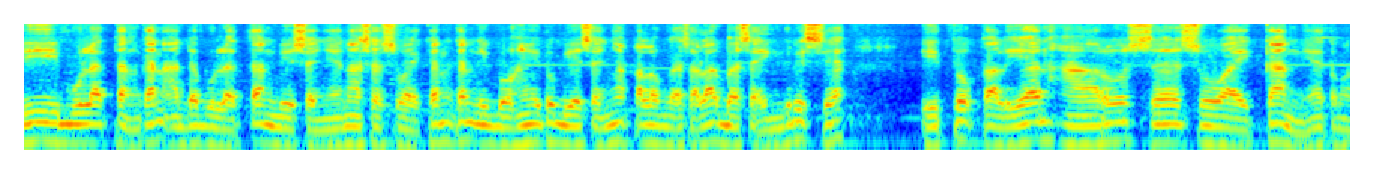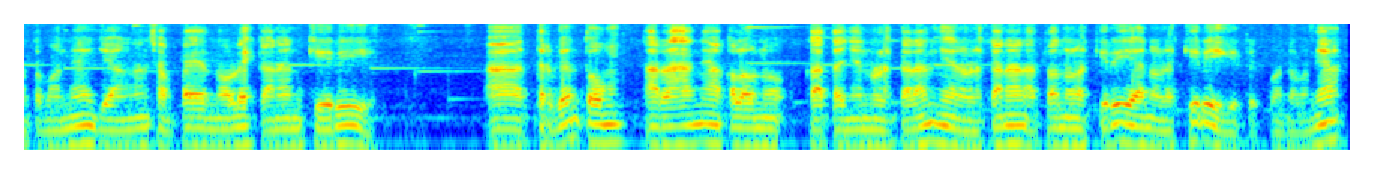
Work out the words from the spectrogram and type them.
di bulatan. Kan ada bulatan biasanya. Nah sesuaikan kan di bawahnya itu biasanya kalau nggak salah bahasa Inggris ya itu kalian harus sesuaikan ya teman-temannya. Jangan sampai noleh kanan kiri. Uh, tergantung arahannya. Kalau no, katanya noleh kanan ya noleh kanan. Atau noleh kiri ya noleh kiri gitu teman-temannya.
